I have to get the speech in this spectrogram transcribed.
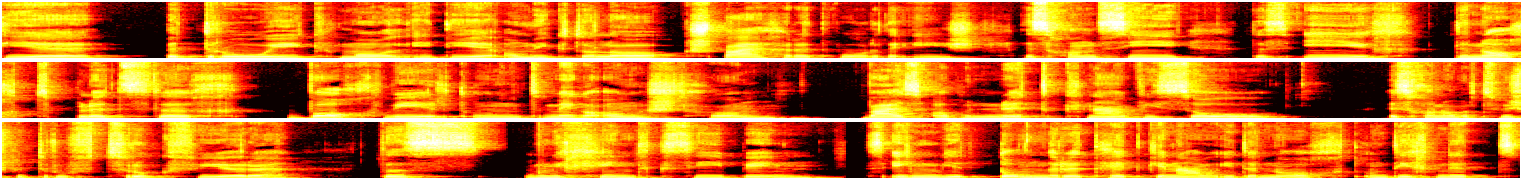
die Bedrohung mal in die Amygdala gespeichert worden ist. Es kann sein, dass ich der Nacht plötzlich wach wird und mega Angst habe, weiß aber nicht genau wieso. Es kann aber zum Beispiel darauf zurückführen, dass als ich Kind war, es irgendwie donnert hat genau in der Nacht und ich nicht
